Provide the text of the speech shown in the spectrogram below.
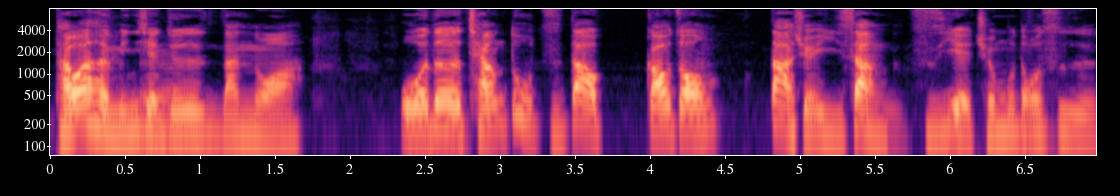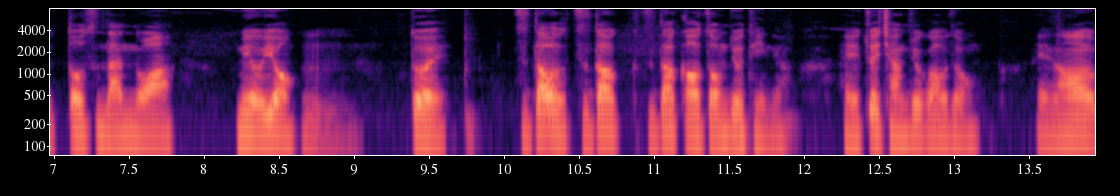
台湾很明显 就是难挪。我的强度只到高中。大学以上职业全部都是都是男娃，没有用。嗯，对，直到直到直到高中就停了。哎，最强就高中，哎，然后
